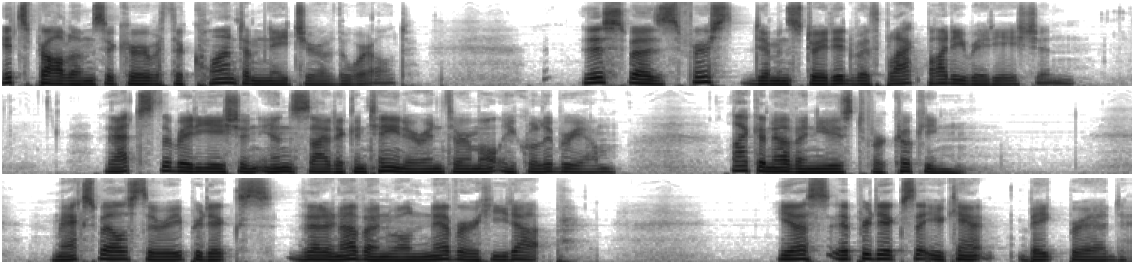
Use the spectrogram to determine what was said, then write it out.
Its problems occur with the quantum nature of the world. This was first demonstrated with blackbody radiation. That's the radiation inside a container in thermal equilibrium, like an oven used for cooking. Maxwell's theory predicts that an oven will never heat up. Yes, it predicts that you can't bake bread.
